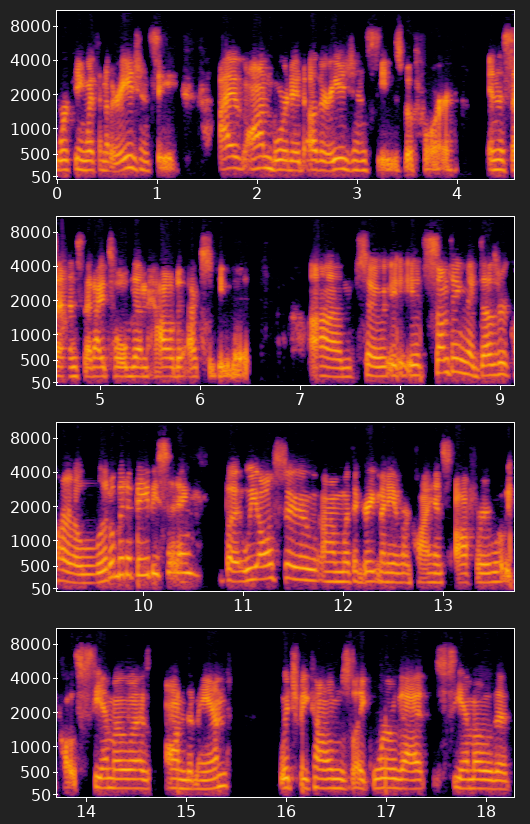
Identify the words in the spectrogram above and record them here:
working with another agency. I've onboarded other agencies before in the sense that I told them how to execute it. Um, so it, it's something that does require a little bit of babysitting, but we also, um, with a great many of our clients, offer what we call CMO as on demand which becomes like we're that CMO that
